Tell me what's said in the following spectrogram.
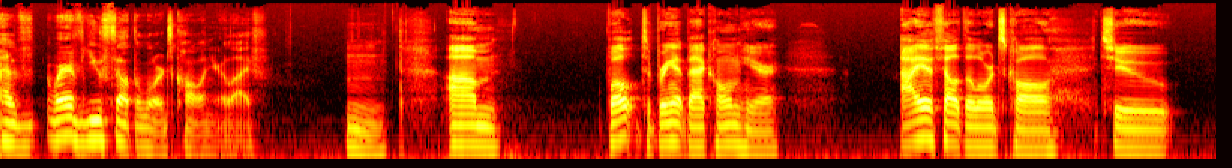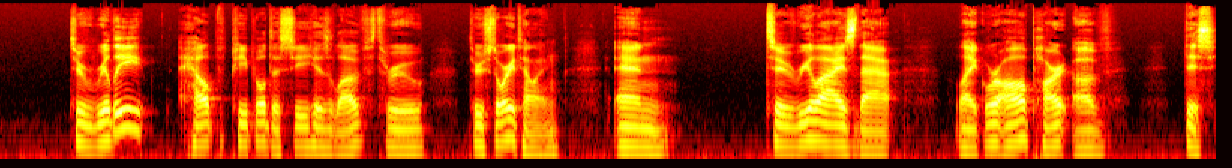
have where have you felt the Lord's call in your life? Hmm. Um, well, to bring it back home here, I have felt the Lord's call to to really help people to see His love through through storytelling, and to realize that like we're all part of this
